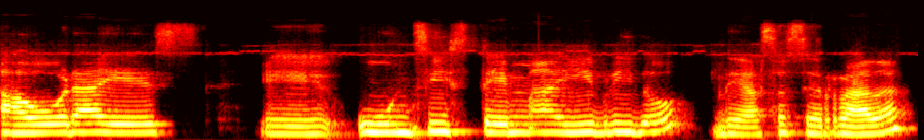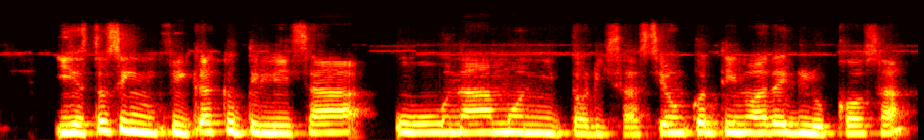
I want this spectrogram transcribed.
ahora es eh, un sistema híbrido de asa cerrada y esto significa que utiliza una monitorización continua de glucosa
